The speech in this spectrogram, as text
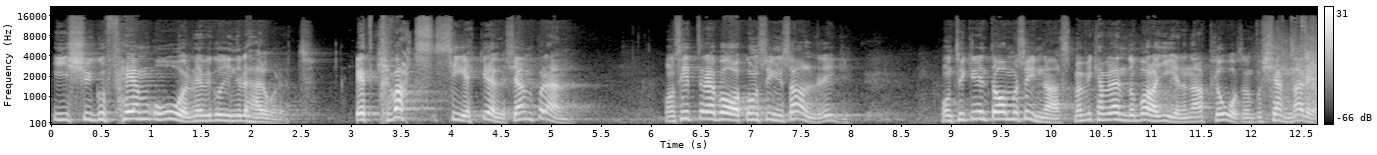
i 25 år när vi går in i det här året. Ett kvarts sekel, känn på den. Hon sitter där bak, hon syns aldrig. Hon tycker inte om att synas, men vi kan väl ändå bara ge henne en applåd så hon får känna det.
